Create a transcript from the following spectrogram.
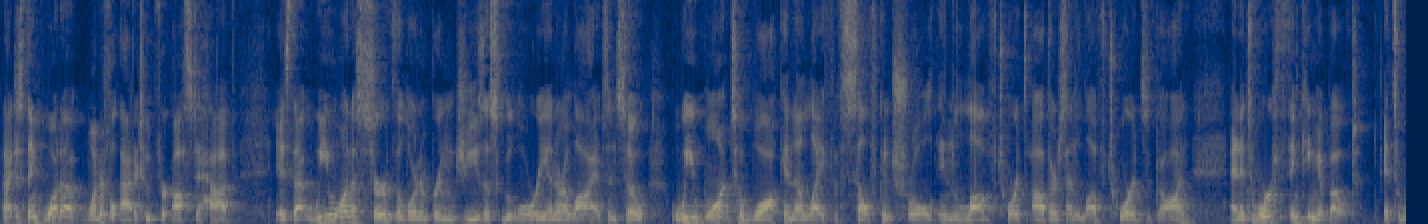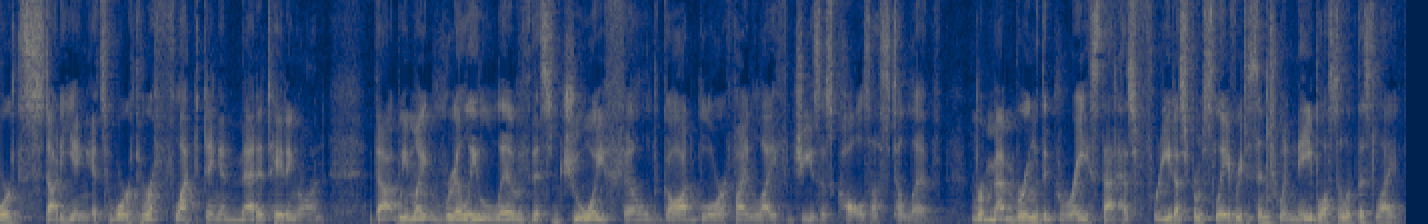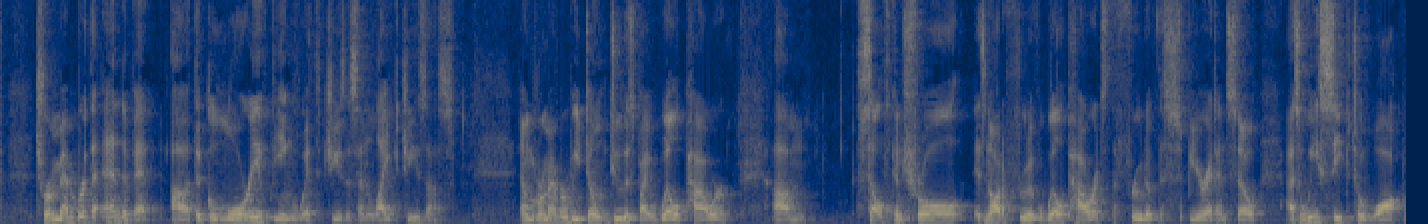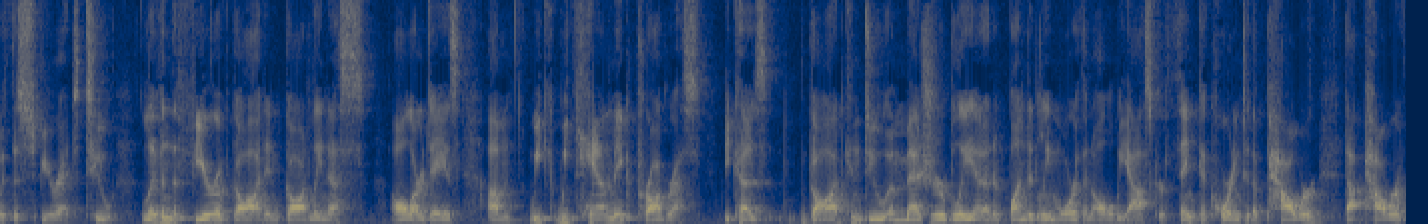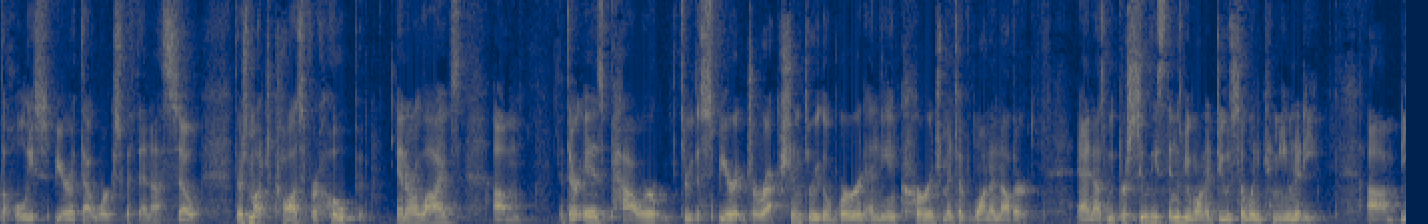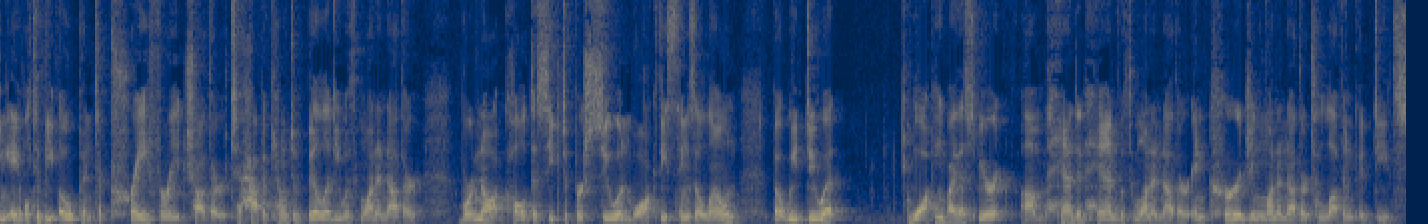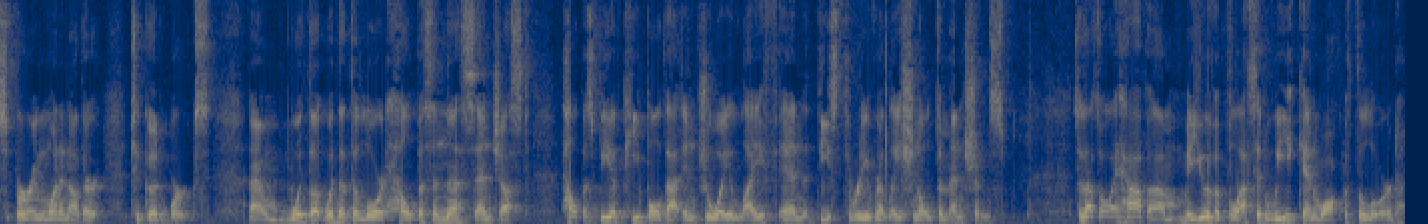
And I just think what a wonderful attitude for us to have is that we want to serve the Lord and bring Jesus glory in our lives. And so we want to walk in a life of self control, in love towards others and love towards God. And it's worth thinking about. It's worth studying. It's worth reflecting and meditating on that we might really live this joy filled, God glorifying life Jesus calls us to live. Remembering the grace that has freed us from slavery to sin to enable us to live this life to remember the end of it, uh, the glory of being with Jesus and like Jesus. And remember, we don't do this by willpower. Um, Self control is not a fruit of willpower, it's the fruit of the Spirit. And so, as we seek to walk with the Spirit, to live in the fear of God and godliness all our days, um, we, we can make progress because God can do immeasurably and abundantly more than all we ask or think according to the power, that power of the Holy Spirit that works within us. So there's much cause for hope in our lives. Um, there is power through the Spirit, direction through the Word, and the encouragement of one another. And as we pursue these things, we want to do so in community. Um, being able to be open, to pray for each other, to have accountability with one another. We're not called to seek to pursue and walk these things alone, but we do it walking by the Spirit um, hand in hand with one another, encouraging one another to love and good deeds, spurring one another to good works. Um, would, the, would that the Lord help us in this and just help us be a people that enjoy life in these three relational dimensions. So that's all I have. Um, may you have a blessed week and walk with the Lord.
